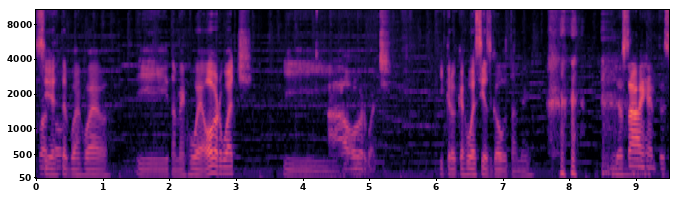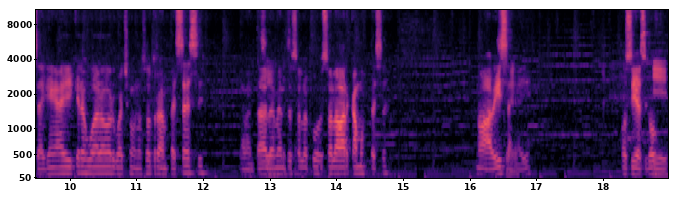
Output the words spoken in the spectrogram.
sí, este es buen juego. Y también jugué Overwatch. Y. Ah, Overwatch. Y creo que jugué CSGO también. ya saben, gente, si alguien ahí quiere jugar Overwatch con nosotros en PC, sí. Lamentablemente Solo, solo abarcamos PC. Nos avisan ahí. O CSGO. Y,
